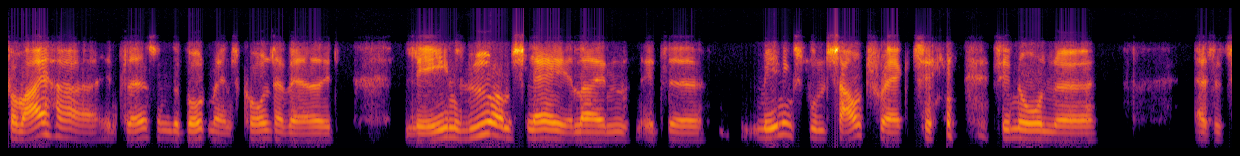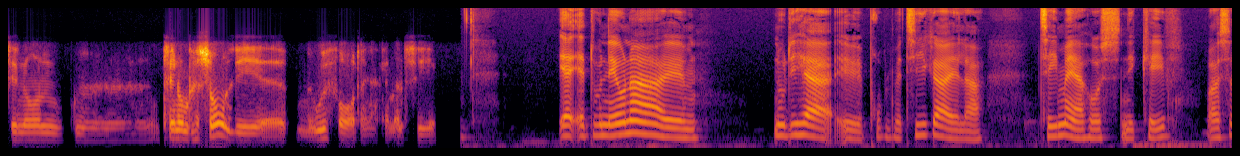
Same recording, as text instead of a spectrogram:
for mig har en plade som The Boatman's Call der været et, lægen lydomslag eller en, et øh, meningsfuldt soundtrack til, til nogle øh, altså til nogle øh, til nogle personlige øh, udfordringer, kan man sige. Ja, ja du nævner øh, nu de her øh, problematikker eller temaer hos Nick Cave, og så,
